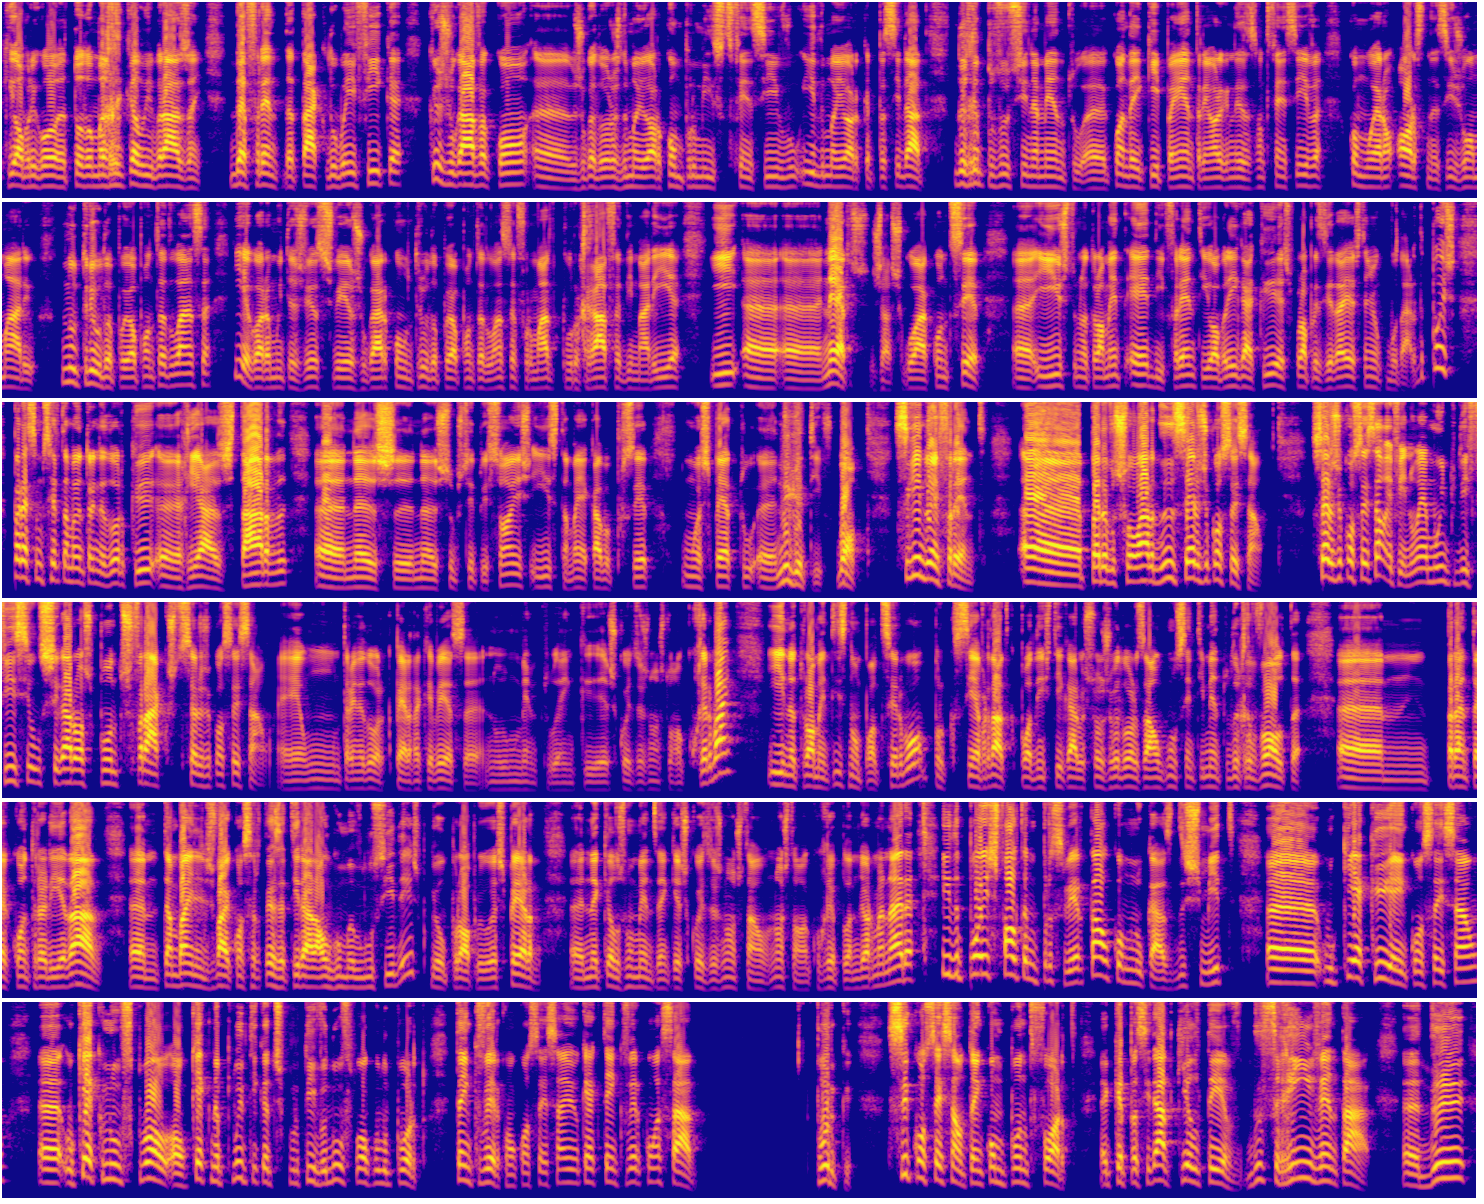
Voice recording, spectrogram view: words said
que obrigou a toda uma recalibragem da frente de ataque do Benfica, que jogava com uh, jogadores de maior compromisso defensivo e de maior capacidade de reposicionamento uh, quando a equipa entra em organização defensiva, como eram Orsnes e João Mário no trio de apoio ao ponta de lança, e agora muitas vezes vê a jogar com um trio de apoio ao ponta de lança formado por Rafa, Di Maria e uh, Neres. Já chegou a acontecer. e isto, naturalmente, é diferente e obriga a que as próprias ideias tenham que mudar. Depois, parece-me ser também um treinador que uh, reage tarde uh, nas, nas substituições e isso também acaba por ser um aspecto uh, negativo. Bom, seguindo em frente, para vos falar de Sérgio Conceição. Sérgio Conceição, enfim, não é muito difícil chegar aos pontos fracos de Sérgio Conceição. É um treinador que perde a cabeça no momento em que as coisas não estão a correr bem e, naturalmente, isso não pode ser bom, porque se é verdade que pode instigar os seus jogadores a algum sentimento de revolta um, perante a contrariedade, um, também lhes vai com certeza tirar alguma lucidez, porque ele próprio as perde uh, naqueles momentos em que as coisas não estão, não estão a correr pela melhor maneira. E depois falta-me perceber, tal como no caso de Schmidt, uh, o que que é que em Conceição, uh, o que é que no futebol, ou o que é que na política desportiva do Futebol Clube do Porto tem que ver com Conceição e o que é que tem que ver com Assad. Porque se Conceição tem como ponto forte a capacidade que ele teve de se reinventar, eh, de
